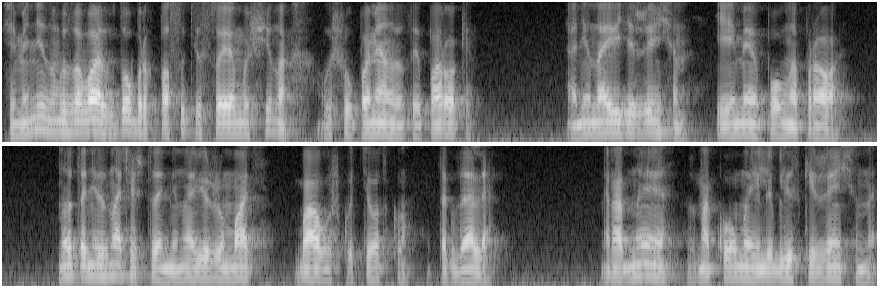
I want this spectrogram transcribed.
Феминизм вызывает в добрых по сути своих мужчинах вышеупомянутые пороки. Они ненавидят женщин я имею полное право. Но это не значит, что я ненавижу мать, бабушку, тетку и так далее. Родные, знакомые или близкие женщины,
